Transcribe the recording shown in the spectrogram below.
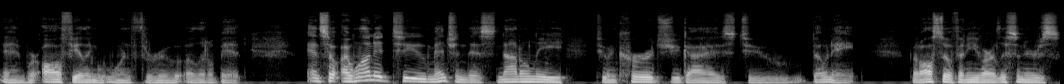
and we're all feeling worn through a little bit. And so I wanted to mention this not only to encourage you guys to donate, but also if any of our listeners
